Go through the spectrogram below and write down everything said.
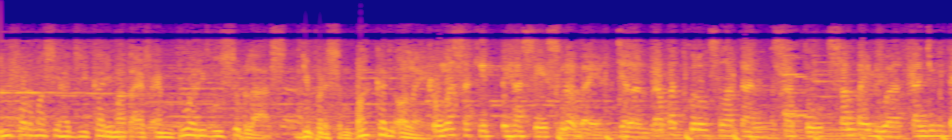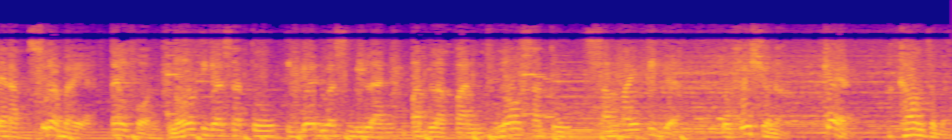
Informasi haji Karimata FM 2011 dipersembahkan oleh Rumah Sakit PHC Surabaya, Jalan Prapat Kurung Selatan 1 sampai 2 Tanjung Perak, Surabaya. Telepon 031 329 4801 sampai 3. Profesional, care, accountable.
